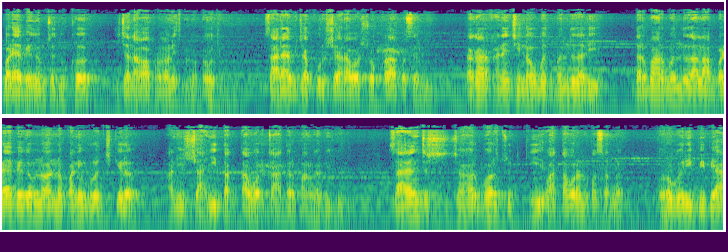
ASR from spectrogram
بڑی بےگم چوڑے موٹا ہوتا۔ سایا بجاپور شہر شوقکڑا پسر کگار خانہ چی نوبت بند جی دربار بند جا بڑا بےگمن اینپانی موجود شاہی تختر چادر پگ سا شہر بھر چی واتا پسر گھر بھبیا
